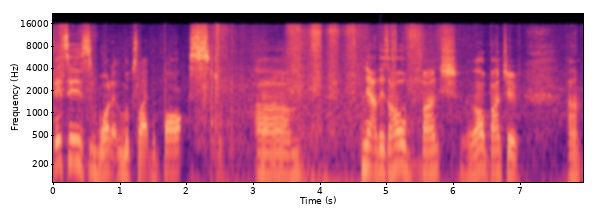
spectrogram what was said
this is what it looks like the box. Um, now there's a whole bunch a whole bunch of um,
